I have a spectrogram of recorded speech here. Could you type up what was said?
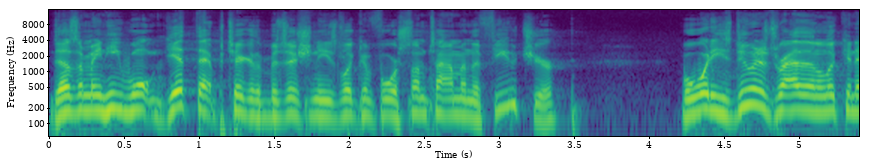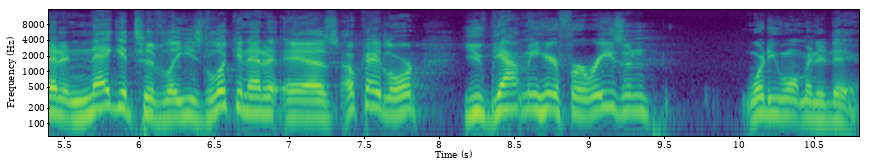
Doesn't mean he won't get that particular position he's looking for sometime in the future. But what he's doing is rather than looking at it negatively, he's looking at it as, okay, Lord, you've got me here for a reason. What do you want me to do?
